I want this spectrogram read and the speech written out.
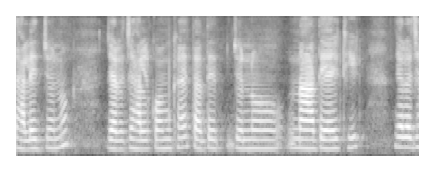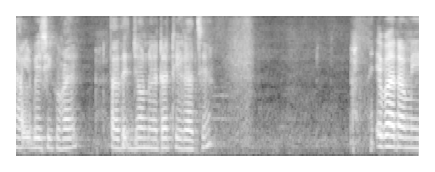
ঝালের জন্য, যারা ঝাল কম খায়, তাদের জন্য না দেয়াই ঠিক। যারা ঝাল বেশি খায়, তাদের জন্য এটা ঠিক আছে। এবার আমি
